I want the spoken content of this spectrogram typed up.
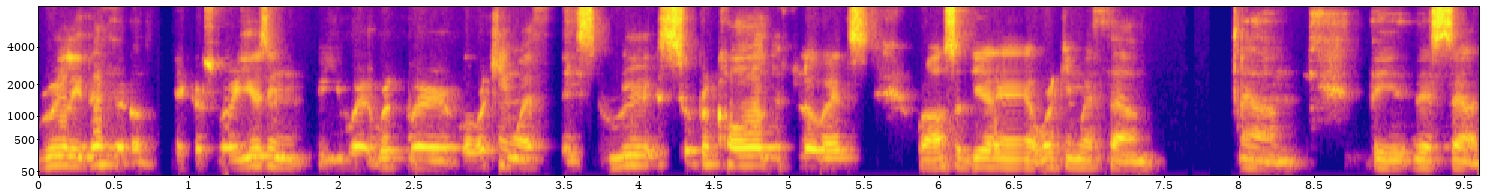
really difficult because we're using we're, we're, working with these really super cold fluids. We're also dealing working with um, um, the this uh,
